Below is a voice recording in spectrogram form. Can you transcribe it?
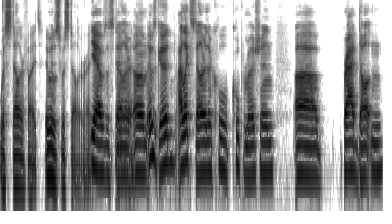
with Stellar fights? It was with Stellar, right? Yeah, it was a stellar. Yeah. Um, it was good. I like Stellar. They're cool, cool promotion. Uh, Brad Dalton,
